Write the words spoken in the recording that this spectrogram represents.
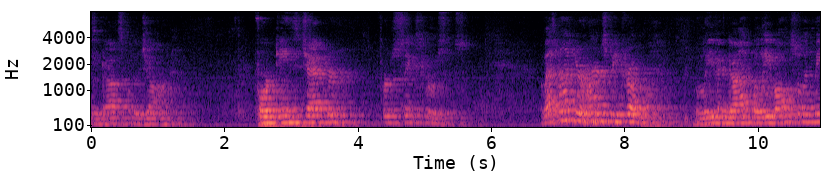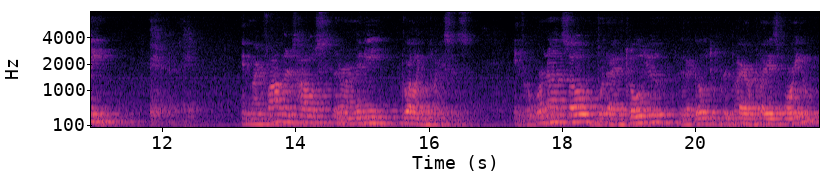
of the Gospel of John, 14th chapter, first six verses. Let not your hearts be troubled. Believe in God, believe also in me. In my Father's house there are many dwelling places. If it were not so, would I have told you that I go to prepare a place for you?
